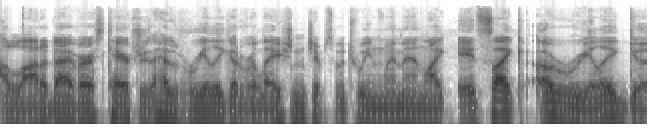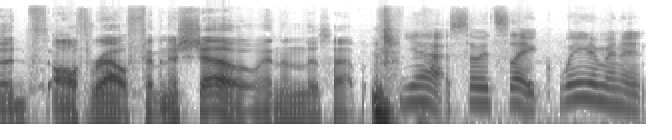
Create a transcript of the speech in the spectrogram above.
a lot of diverse characters. It has really good relationships between women. Like it's like a really good all throughout feminist show. And then this happened. Yeah, so it's like, wait a minute,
